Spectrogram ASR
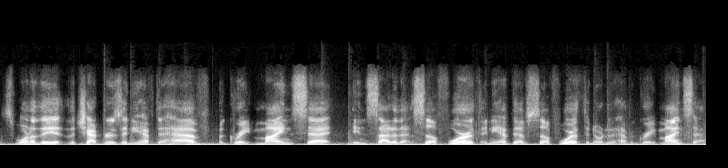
It's one of the the chapters, and you have to have a great mindset inside of that self-worth, and you have to have self-worth in order to have a great mindset.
